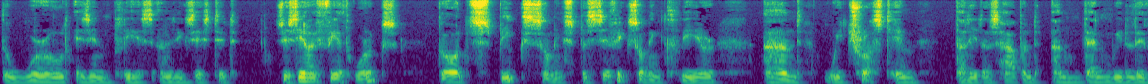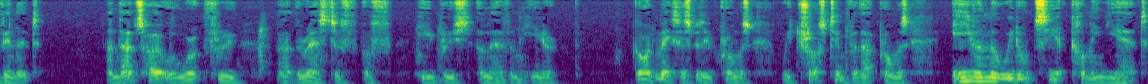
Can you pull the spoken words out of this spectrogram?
The world is in place and it existed. So, you see how faith works? God speaks something specific, something clear, and we trust Him that it has happened, and then we live in it. And that's how it will work through uh, the rest of, of Hebrews 11 here. God makes a specific promise, we trust Him for that promise, even though we don't see it coming yet.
